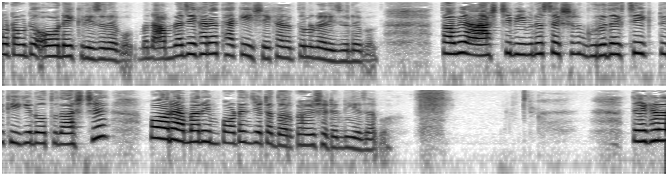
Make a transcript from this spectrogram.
মোটামুটি অনেক রিজনেবল মানে আমরা যেখানে থাকি, সেখানে তুলনায় রিজনেবল তো আমি আসছি, বিভিন্ন সেকশন ঘুরে দেখছি, একটু কী কী নতুন আসছে। পরে আমার ইম্পর্টেন্ট যেটা দরকার হয়, সেটা নিয়ে যাব। তো এখানে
